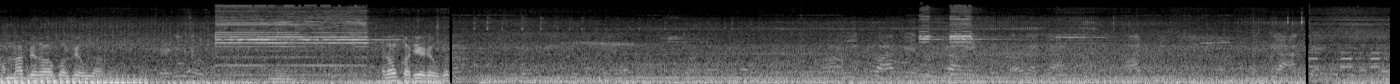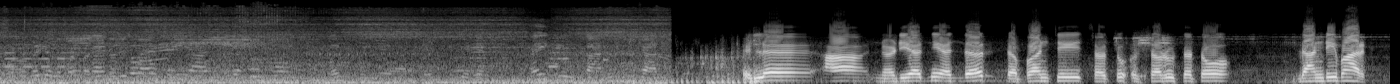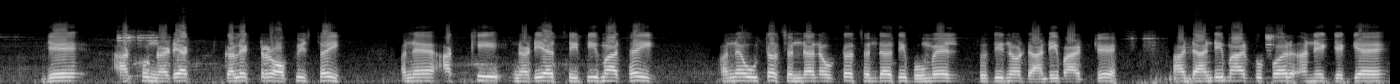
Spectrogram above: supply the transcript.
આમાં ફેરવવા પડશે એવું લાગે. એટલે હું કરીએ રહ્યું એટલે આ નડિયાદની અંદર દભાણથી થતું- શરૂ થતો દાંડી માર્ગ, જે આખું નડિયાદ કલેક્ટર ઓફિસ થઈ અને આખી નડિયાદ સિટીમાં થઈ અને ઉત્તર સંડા અને ઉત્તર સંડાથી ભૂમેલ સુધીનો દાંડી માર્ગ છે. આ દાંડી માર્ગ ઉપર અનેક જગ્યાએ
